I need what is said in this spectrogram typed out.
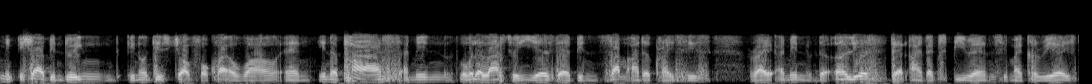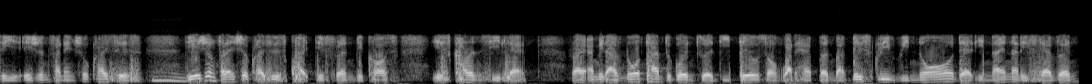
Michelle, I've been doing you know this job for quite a while, and in the past, I mean, over the last twenty years, there have been some other crises, right? I mean, the earliest that I've experienced in my career is the Asian financial crisis. Mm. The Asian financial crisis is quite different because it's currency led. Right. I mean, I have no time to go into the details of what happened, but basically, we know that in 1997,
